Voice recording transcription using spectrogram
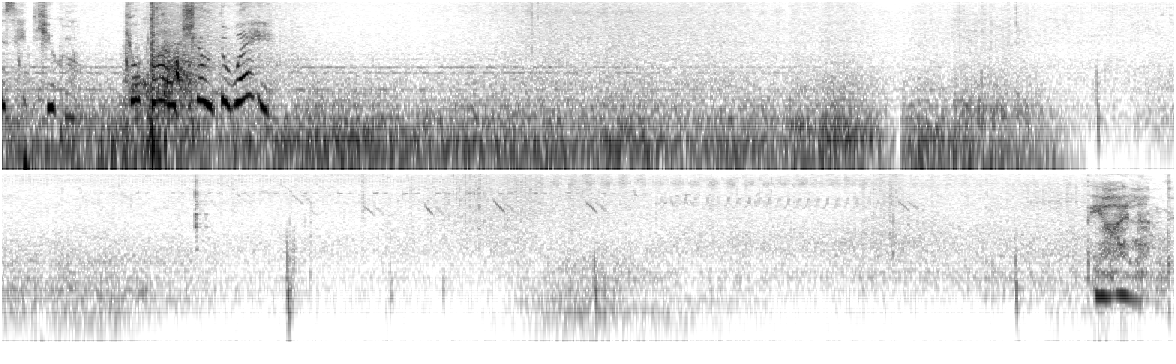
is it, Hugo. Your bird showed the way. The island.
